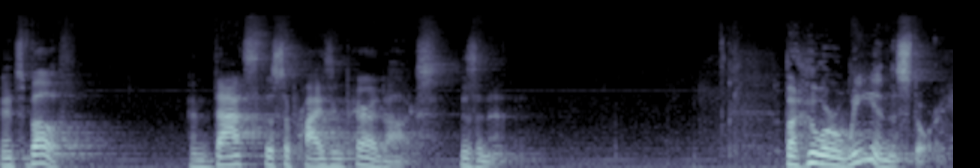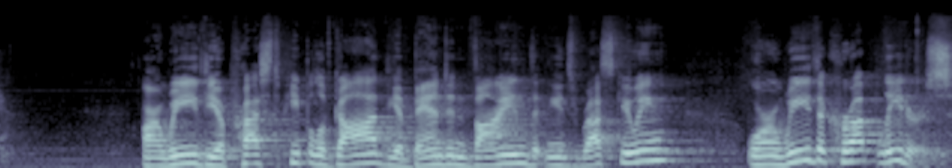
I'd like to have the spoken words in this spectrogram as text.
It's both. And that's the surprising paradox, isn't it? But who are we in the story? Are we the oppressed people of God, the abandoned vine that needs rescuing? Or are we the corrupt leaders,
